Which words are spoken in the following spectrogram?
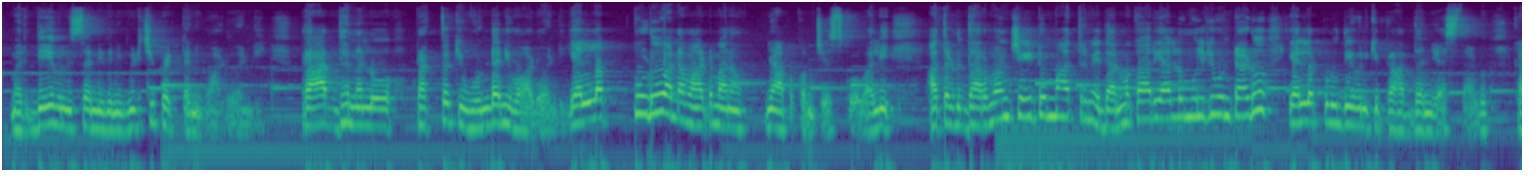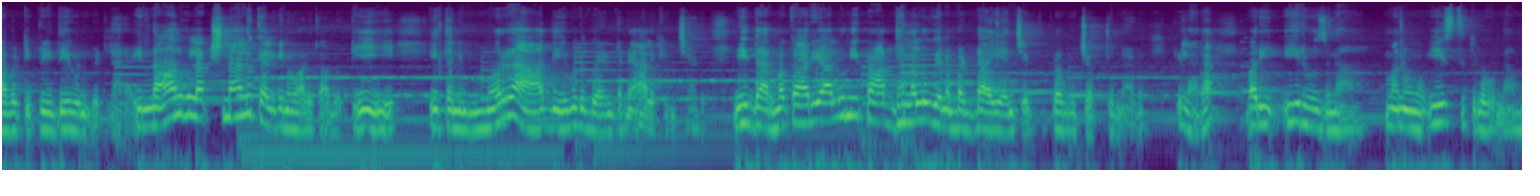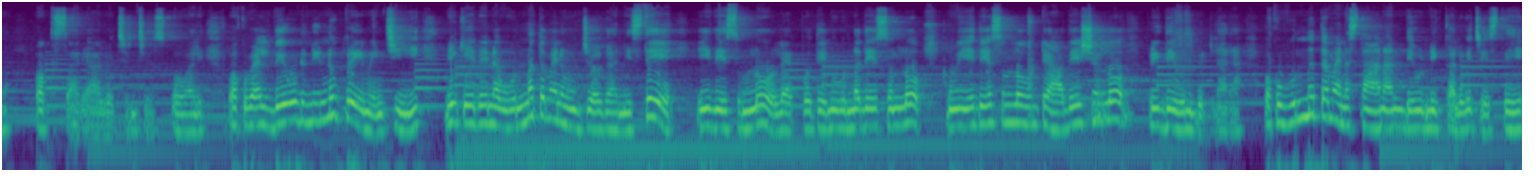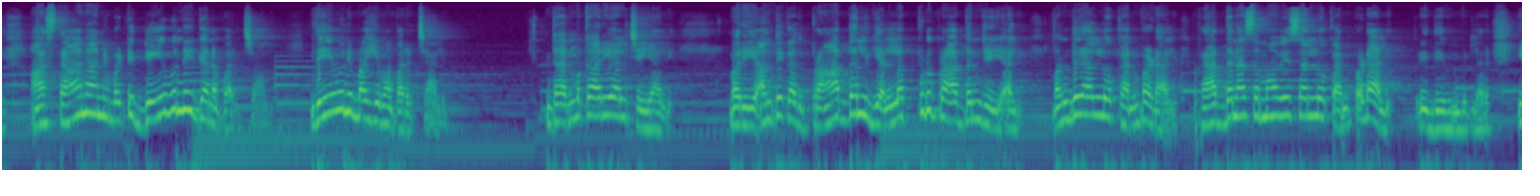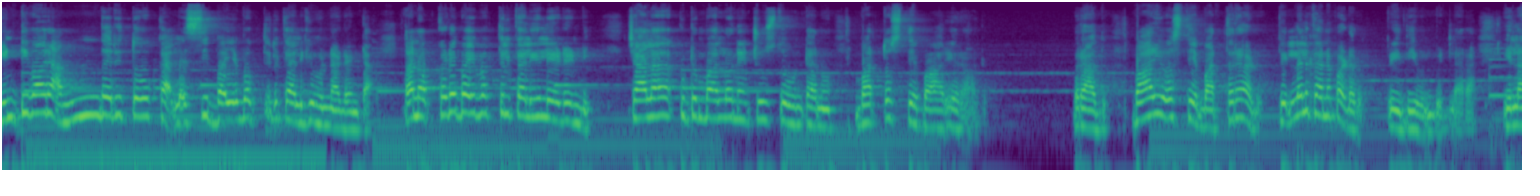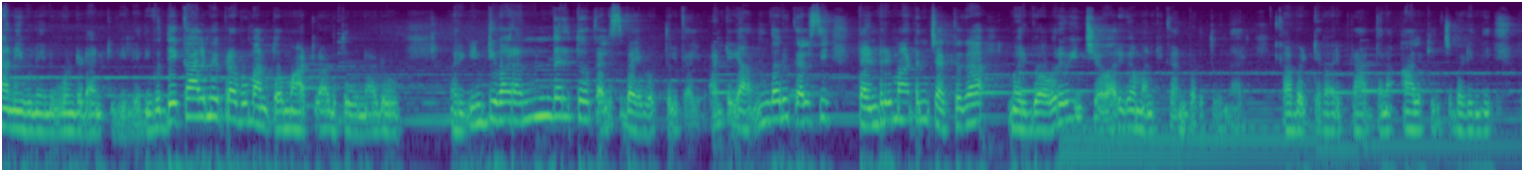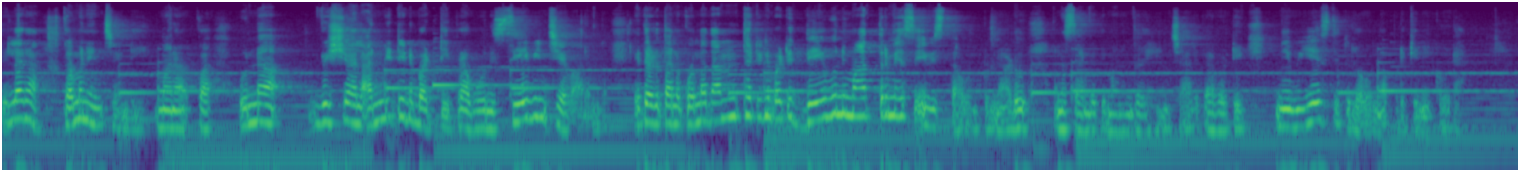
మరి దేవుని సన్నిధిని విడిచిపెట్టని వాడు అండి. ప్రార్థనలో ప్రక్కకి ఉండని వాడు అండి. ఎల్లప్పుడూ అన్నమాట మనం జ్ఞాపకం చేసుకోవాలి. అతడు ధర్మం చేయటం మాత్రమే ధర్మకార్యాల్లో మునిగి ఉంటాడు ఎల్లప్పుడూ దేవునికి ప్రార్థన చేస్తాడు. కాబట్టి ప్రియ దేవుని బిడ్డారా ఈ నాలుగు లక్షణాలు కలిగిన వాడు కాబట్టి ఇతని మొర్ర దేవుడు వెంటనే ఆలకించాడు. నీ ధర్మకార్యాలు నీ ప్రార్థనలు వినబడ్డాయి అని చెప్పి ప్రభు చెప్తున్నాడు. ఇలారా మరి ఈ రోజున మనం ఏ స్థితిలో ఉన్నామో? ఒకసారి ఆలోచన చేసుకోవాలి. ఒకవేళ దేవుడు నిన్ను ప్రేమించి నీకు ఏదైనా ఉన్నతమైన ఉద్యోగాన్ని ఇస్తే ఈ దేశంలో లేకపోతే నువ్వు ఉన్న దేశంలో నువ్వు ఏ దేశంలో ఉంటే ఆ దేశంలో ప్రియ దేవుని బిడ్డారా ఒక ఉన్నతమైన స్థానాన్ని దేవుడు నీకు కలుగ చేస్తే ఆ స్థానాన్ని బట్టి దేవుని గణపరచాలి దేవుని మహిమపరచాలి ధర్మకార్యాలు చేయాలి. మరి అంతేకాదు ప్రార్థనలు ఎల్లప్పుడూ ప్రార్థన చేయాలి. మందిరాల్లో కనపడాలి ప్రార్థనా సమావేశాల్లో కనపడాలి. ప్రియ దేవుని బిడ్డారు ఇంటి వారి అందరితో కలిసి భయభక్తులు కలిగి ఉన్నాడంట. తను ఒక్కడే భయభక్తులు కలిగి లేడండి. చాలా కుటుంబాల్లో నేను చూస్తూ ఉంటాను భర్త వస్తే భార్య రాడు రాదు. భార్య వస్తే భర్త రాడు పిల్లలు కనపడరు. ప్రియ దేవుని బిడ్డారా ఇలా నీవు నేను ఉండడానికి వీలేదు ఉదయకాలమే ప్రభు మనతో మాట్లాడుతూ ఉన్నాడు. మరి ఇంటి వారందరితో కలిసి భయభక్తులు కలిగి అంటే అందరూ కలిసి తండ్రి మాటను చక్కగా మరి గౌరవించేవారుగా మనకి కనబడుతున్నారు. కాబట్టి వారి ప్రార్థన ఆలకించబడింది. పిల్లరా గమనించండి మన యొక్క ఉన్న విషయాలన్నిటిని బట్టి ప్రభువుని సేవించేవారంగా ఇతడు తనకున్నదంతటిని బట్టి దేవుని మాత్రమే సేవిస్తూ ఉంటున్నాడు అన్న సంగతి మనం గ్రహించాలి. కాబట్టి నీవు ఏ స్థితిలో ఉన్నప్పటికీ కూడా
